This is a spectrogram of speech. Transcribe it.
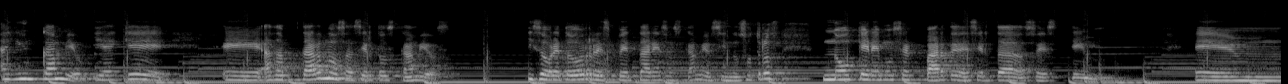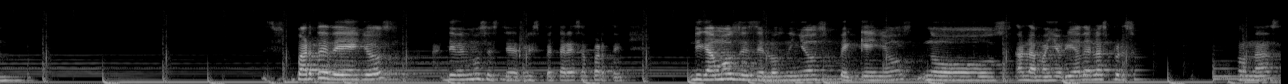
hay un cambio y hay que eh, adaptarnos a ciertos cambios y sobre todo respetar esos cambios. Si nosotros no queremos ser parte de ciertas este, Em, parte de ellos debemos este, respetar esa parte. Digamos, desde los niños pequeños, nos, a la mayoría de las personas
